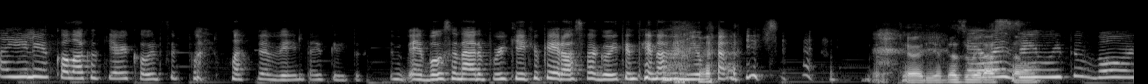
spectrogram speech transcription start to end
Aí ele coloca o QR Code, você põe lá pra ver, ele tá escrito. É Bolsonaro, por que, que o Queiroz pagou 89 mil pra Michelle? Teoria da Eu zoeiração. achei muito bom.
